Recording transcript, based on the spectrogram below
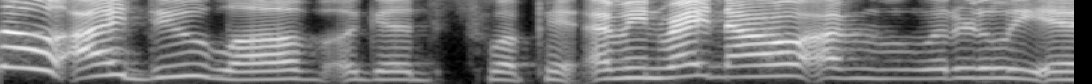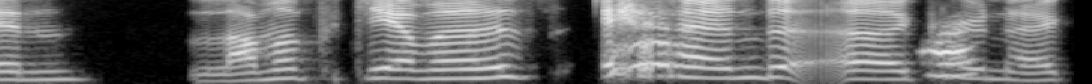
though I do love a good sweatpants. I mean, right now I'm literally in llama pajamas and a crew neck.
